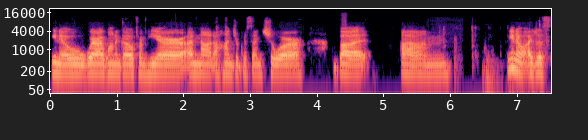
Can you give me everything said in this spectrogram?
you know where I want to go from here. I'm not hundred percent sure, but um you know, I just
